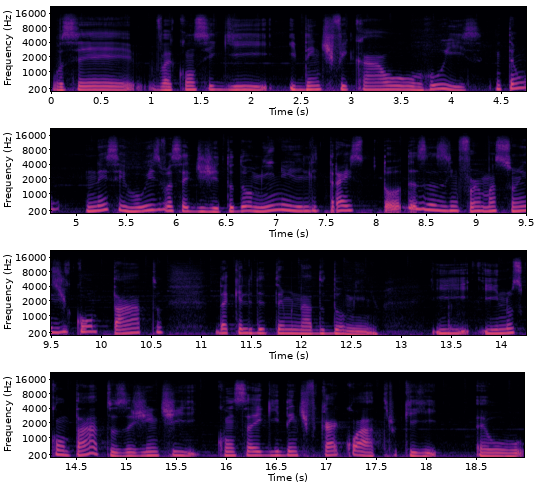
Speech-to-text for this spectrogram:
você vai conseguir identificar o Ruiz. Então, nesse Ruiz você digita o domínio e ele traz todas as informações de contato daquele determinado domínio. E, e nos contatos a gente consegue identificar quatro, que é o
